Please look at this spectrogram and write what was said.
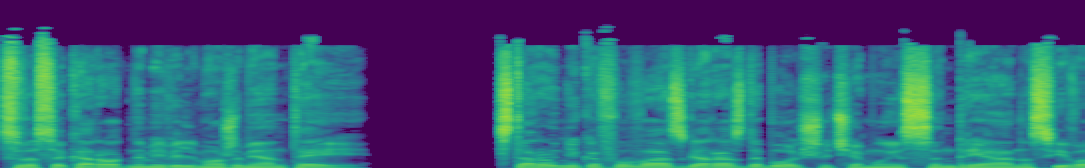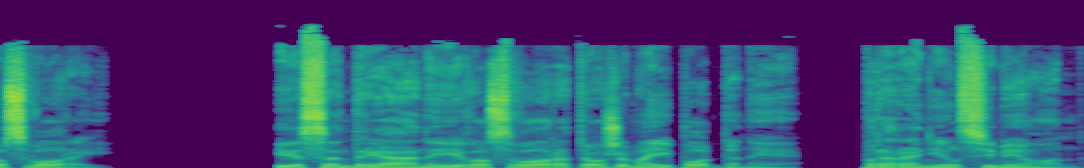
с высокородными вельможами Антеи, Сторонников у вас гораздо больше, чем у Иссандриана с его сворой. Иссандриан и его свора тоже мои подданные, — проронил Симеон.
